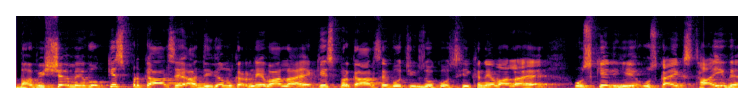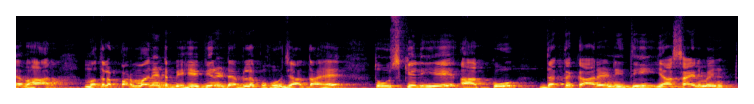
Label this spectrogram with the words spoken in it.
भविष्य में वो किस प्रकार से अधिगम करने वाला है, किस प्रकार से वो चीज़ों को सीखने वाला है, उसके लिए उसका एक स्थायी व्यवहार मतलब परमानेंट बिहेवियर डेवलप हो जाता है। तो उसके लिए आपको दत्त कार्य नीति या असाइनमेंट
